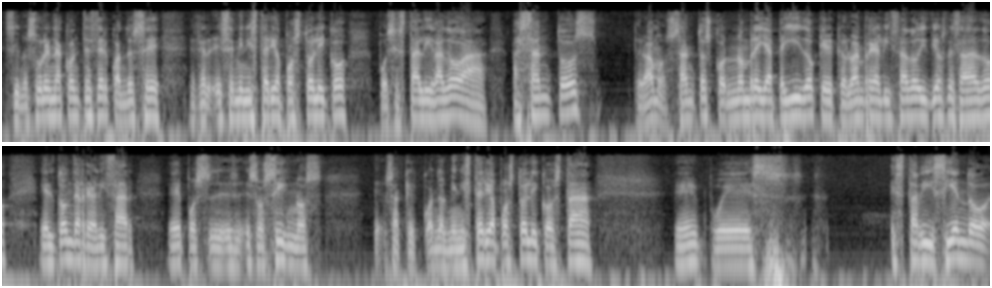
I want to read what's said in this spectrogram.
sino suelen acontecer cuando ese, ese ministerio apostólico pues está ligado a, a santos pero vamos, santos con nombre y apellido que, lo han realizado y Dios les ha dado el don de realizar eh, pues eh, esos signos. Eh, o sea que cuando el ministerio apostólico está pues está siendo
